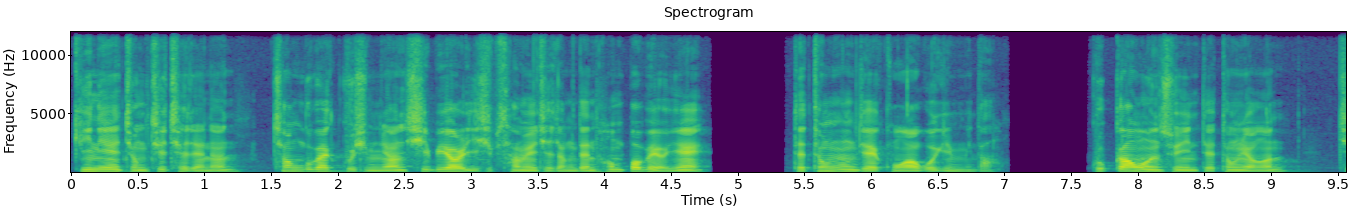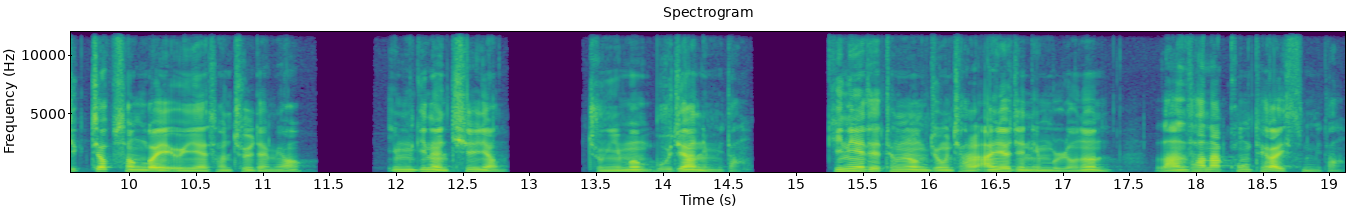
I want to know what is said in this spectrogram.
기니의 정치 체제는 1990년 12월 23일 제정된 헌법에 의해 대통령제 공화국입니다. 국가 원수인 대통령은 직접 선거에 의해 선출되며 임기는 7년, 중임은 무제한입니다. 기니의 대통령 중 잘 알려진 인물로는 란사나 콩테가 있습니다.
